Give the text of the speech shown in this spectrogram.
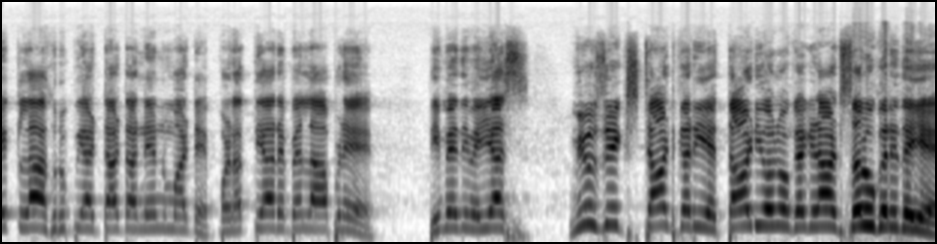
એક લાખ રૂપિયા ટાટા નેન માટે. પણ અત્યારે પહેલા આપણે ધીમે ધીમે યસ, મ્યુઝિક સ્ટાર્ટ કરીએ. તાળીઓનો ગગડાટ શરૂ કરી દઈએ.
